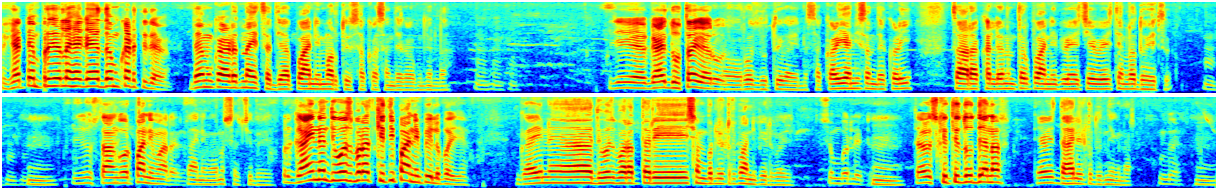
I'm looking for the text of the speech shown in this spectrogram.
मग ह्या टेम्परेचरला ह्या गाय दम काढते त्या? दम काढत नाही सध्या पाणी मारतोय सकाळ संध्याकाळ आपण त्यांना म्हणजे गाय धुताय का रोज? अं, रोज धुतोय गायला. सकाळी आणि संध्याकाळी चारा खाल्ल्यानंतर पाणी पिण्याच्या वेळेस त्यांना धुवायचं. हम्म. म्हणजे नुसतं अंगावर पाणी मारायचं. पाणी मारून स्वच्छ धुवायचं. बरं गायनं दिवसभरात किती पाणी पिलं पाहिजे? गायीनं दिवसभरात तरी शंभर लिटर पाणी पिलं पाहिजे. शंभर लिटर. हम्म. त्यावेळेस किती दूध देणार? त्यावेळेस दहा लिटर दूध निघणार. हम्म.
